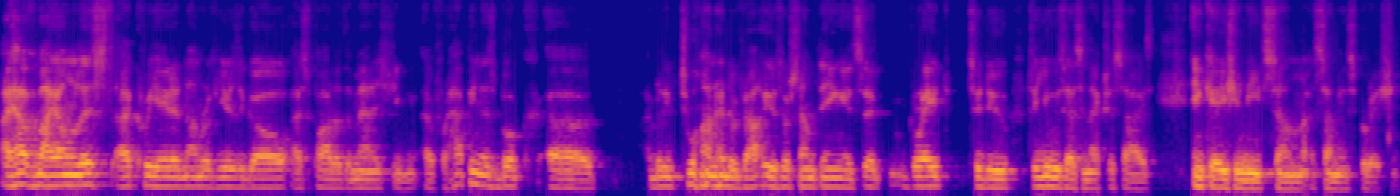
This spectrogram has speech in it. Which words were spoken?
I have my own list I created a number of years ago as part of the Managing uh, for Happiness book uh, I believe 200 values or something. It's a great to do to use as an exercise in case you need some some inspiration.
